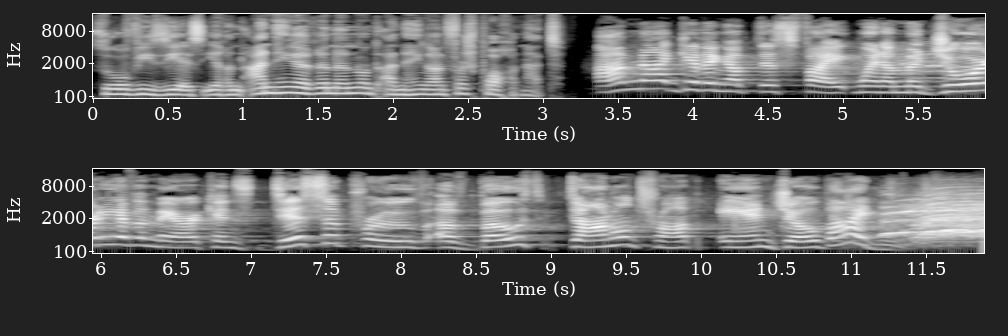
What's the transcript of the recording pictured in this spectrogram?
so wie sie es ihren Anhängerinnen und Anhängern versprochen hat. I'm not giving up this fight when a majority of Americans disapprove of both Donald Trump and Joe Biden.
